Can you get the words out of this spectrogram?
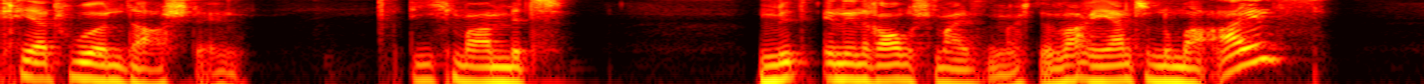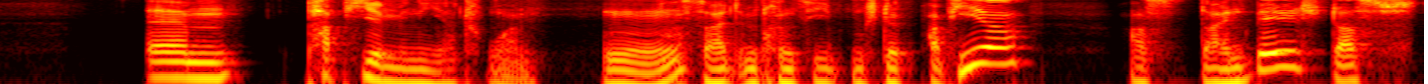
Kreaturen darstellen, die ich mal mit, mit in den Raum schmeißen möchte. Variante Nummer eins ähm, Papierminiaturen. Mhm. hast du halt im Prinzip ein Stück Papier, hast dein Bild, das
